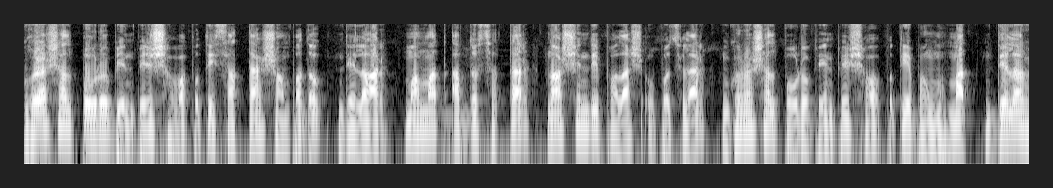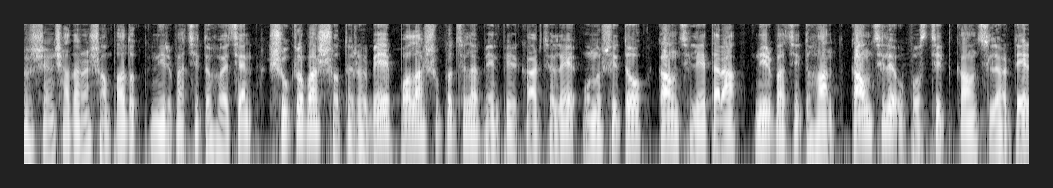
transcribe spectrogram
ঘোড়াশাল পৌর বিএনপির সভাপতি সাত্তার সম্পাদক দেলোয়ার মোহাম্মদ আব্দুস সাত্তার, নরসিংদী পলাশ উপজেলার ঘোড়াশাল পৌর বিএনপির সভাপতি এবং মোহাম্মদ দেলার হোসেন সাধারণ সম্পাদক নির্বাচিত হয়েছেন। শুক্রবার সতেরো মে পলাশ উপজেলা বিএনপির কার্যালয়ে অনুষ্ঠিত কাউন্সিলে তারা নির্বাচিত হন। কাউন্সিলে উপস্থিত কাউন্সিলরদের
